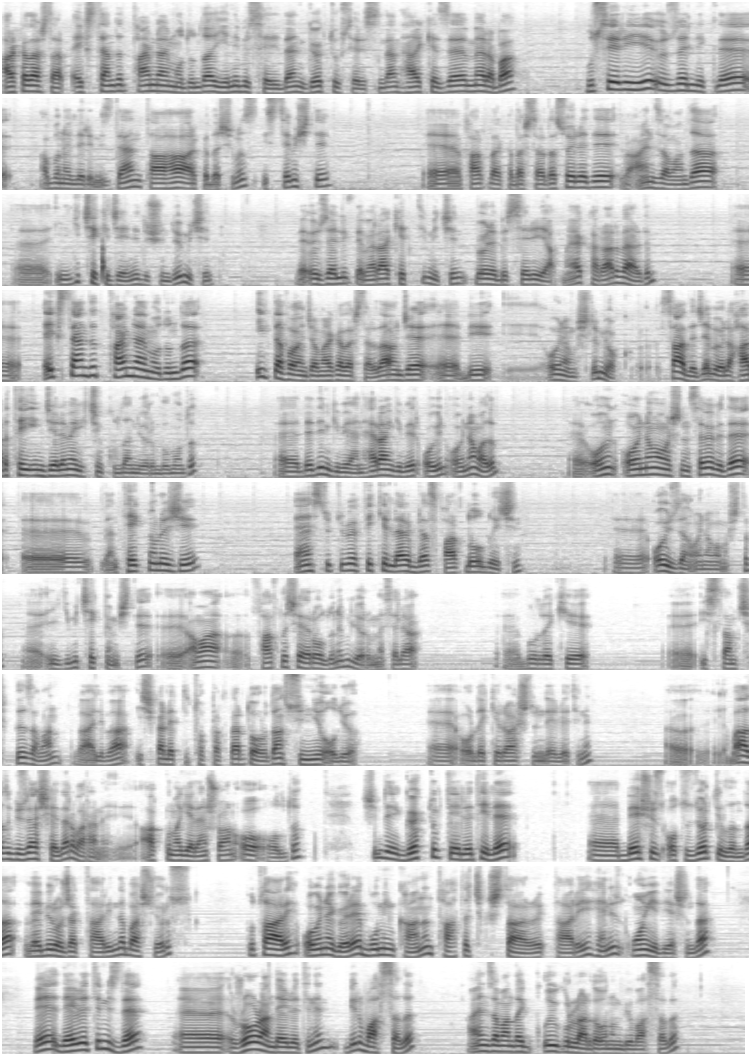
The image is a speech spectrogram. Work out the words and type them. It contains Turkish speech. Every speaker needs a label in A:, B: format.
A: Arkadaşlar Extended Timeline modunda yeni bir seriden Göktürk serisinden herkese merhaba. Bu seriyi özellikle abonelerimizden Taha arkadaşımız istemişti. Ee, farklı arkadaşlar da söyledi ve aynı zamanda e, ilgi çekeceğini düşündüğüm için ve özellikle merak ettiğim için böyle bir seri yapmaya karar verdim. Ee, Extended Timeline modunda ilk defa oynayacağım arkadaşlar. Daha önce e, bir e, oynamışlığım yok. Sadece böyle haritayı incelemek için kullanıyorum bu modu. Ee, dediğim gibi yani herhangi bir oyun oynamadım. Ee, oyun oynamamışının sebebi de e, yani teknoloji, enstitü ve fikirler biraz farklı olduğu için. E, o yüzden oynamamıştım. E, ilgimi çekmemişti. E, ama farklı şeyler olduğunu biliyorum. Mesela e, buradaki e, İslam çıktığı zaman galiba işgal ettiği topraklar doğrudan Sünni oluyor. E, oradaki Raşidun devletinin. E, bazı güzel şeyler var hani aklıma gelen şu an o oldu. Şimdi Göktürk Devleti ile e, 534 yılında ve 1 Ocak tarihinde başlıyoruz. Bu tarih oyuna göre Bumin Kağan'ın tahta çıkış tarihi, tarihi henüz 17 yaşında. Ve devletimiz de e, Roran devletinin bir vassalı. Aynı zamanda Uygurlar da onun bir vassalı.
